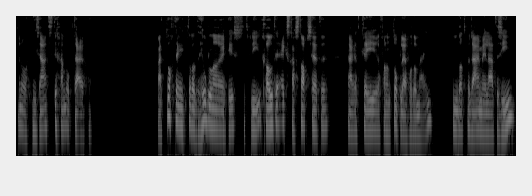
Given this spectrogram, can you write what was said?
en organisatie te gaan optuigen. Maar toch denk ik dat het heel belangrijk is dat we die grote extra stap zetten naar het creëren van een top-level domein, omdat we daarmee laten zien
